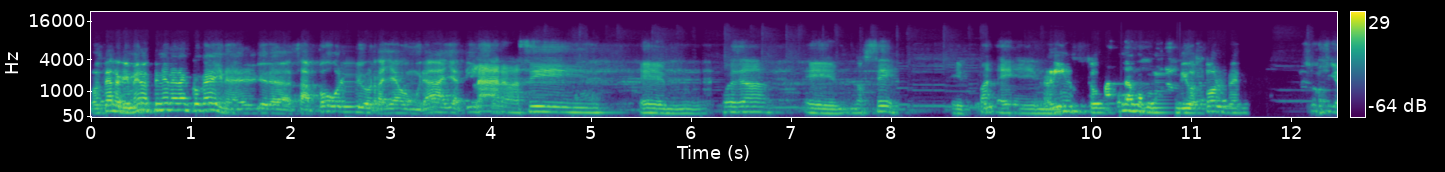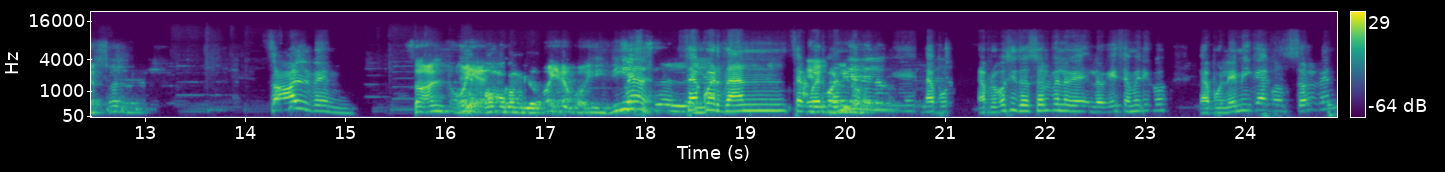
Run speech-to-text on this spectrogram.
O sea, lo que menos tenían era cocaína. Era zapolio, rayado muralla, tizo. Claro, así. Eh. Eh, no sé. Eh, pa- eh, Rinzo, como con biosolven. Sofía Sol. ¡Solven! Sol. Oye, con oye, hoy día. ¿Se acuerdan? ¿Se acuerdan día de de lo- que la pu- a propósito de Solven, lo que, lo que dice Américo, la polémica con Solven,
